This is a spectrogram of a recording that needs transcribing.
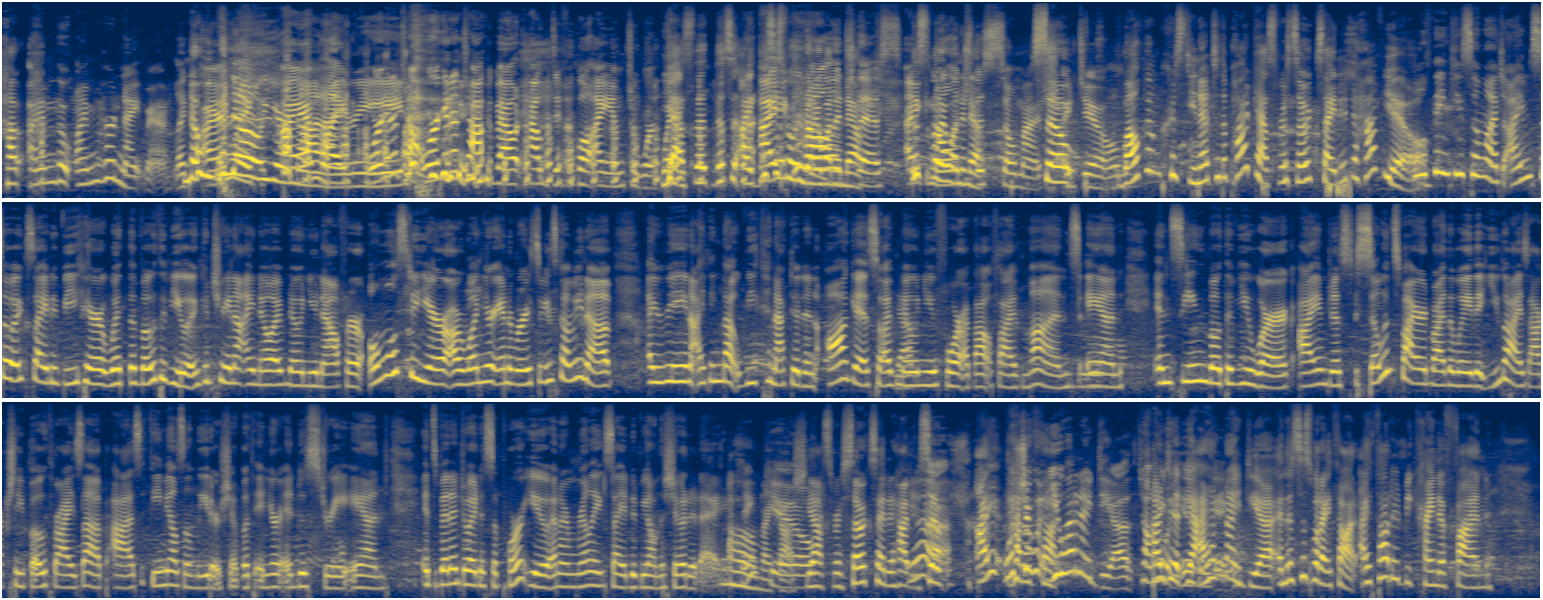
How, I am the I'm her nightmare. Like No, I am no, like, you're I am not, like we're gonna Irene. talk we're gonna talk about how difficult I am to work with. yes, that, this, I, this I is really what I want to know. this. I This is what I wanna know. this so much. So, I do. welcome, Christina, to the podcast. We're so excited to have you. Well, thank you so much. I'm so excited to be here with the both of you. And Katrina, I know I've known you now for almost a year. Our one year anniversary is coming up. Irene, I think that we connected in August, so I've Yeah. known you for about five months. Mm-hmm. And in seeing both of you work, I am just so inspired by the way that you guys actually both rise up as females in leadership within your industry. And it's been a joy to support you. And I'm really excited to be on the show today. Oh Thank my you. gosh! Yes, we're so excited to have you. So I What's had your, a thought. you had an idea. Tell me I what did. you're Yeah, I had an idea, and this is what I thought. I thought it'd be kind of fun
